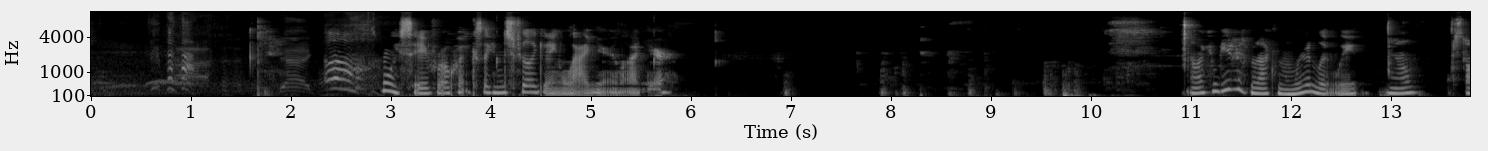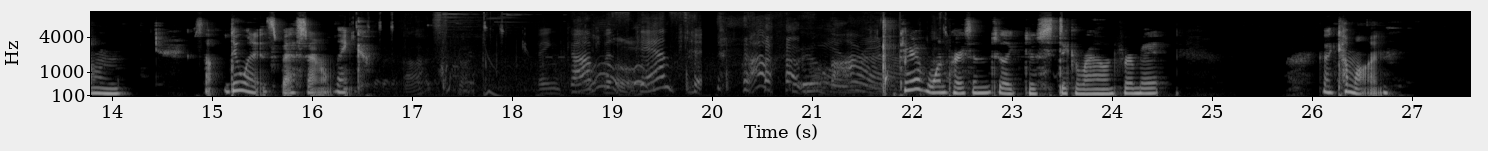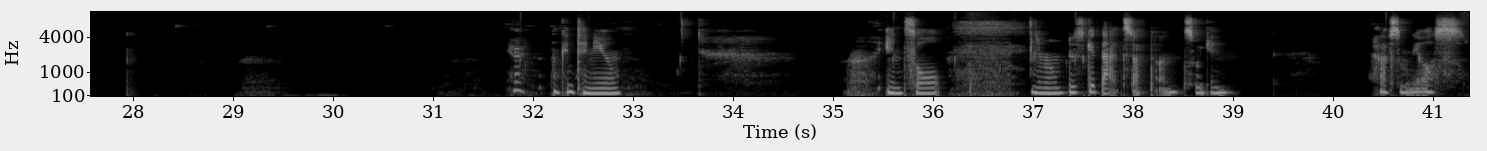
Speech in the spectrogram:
Let me save real quick because I can just feel like getting laggier and laggier. my computer's been acting weird lately, you know? Some, it's not doing its best, I don't think. Can we have one person to like just stick around for a bit? Like, come on. Here, I'll continue. Insult. You know, just get that stuff done so we can have somebody else.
